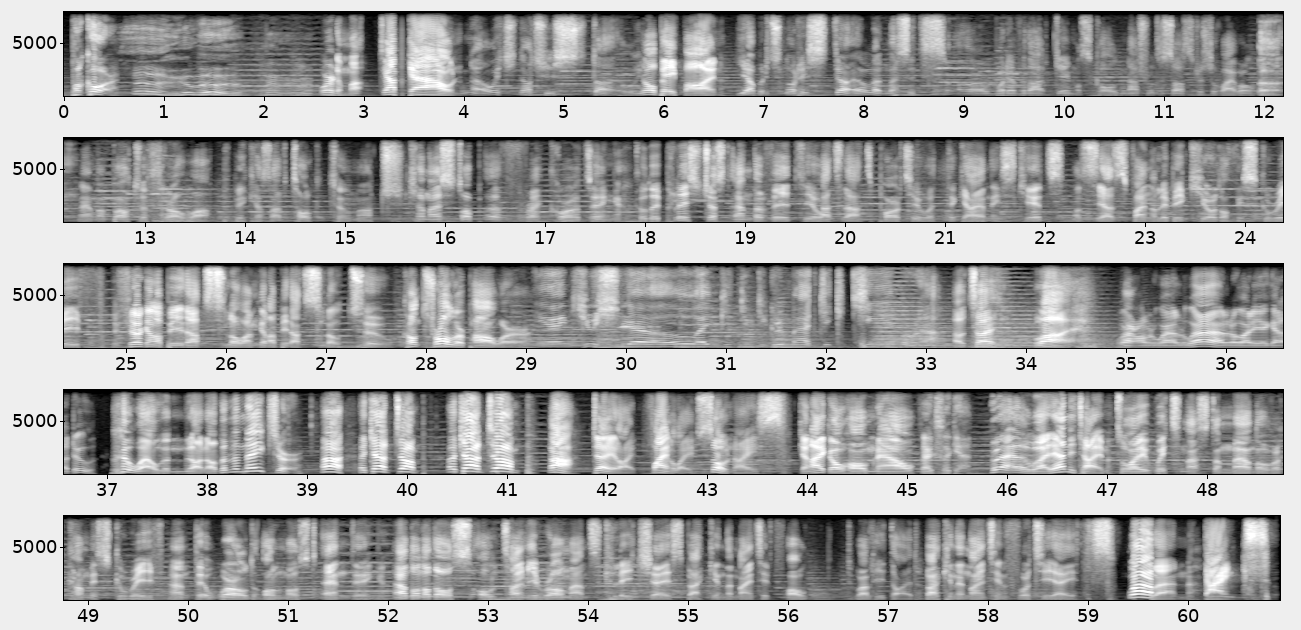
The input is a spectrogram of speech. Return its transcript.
Parkour. Where the ma- Jump down! No, it's not his style. You'll be fine. Yeah, but it's not his style unless it's uh, whatever that game was called, Natural Disaster Survival. I'm about to throw up because I've talked too much. Can I stop uh, recording? Could we please just end the video at that party with the guy and his kids once he has finally been cured of his grief? If you're gonna be that slow, I'm gonna be that slow too. Controller power! I'm too slow. I can do the grammatic camera. Outside? Why? Well, well, well, what are you gonna do? well, then none other than nature. Ah, I can't jump! I can't jump! Ah, daylight, finally. So nice. Can I go home now? Thanks again. Well, why, anytime. So I witnessed a man overcome his grief and the world almost ending. And one of those old-timey romance cliches back in the 19... Oh, well, he died. Back in the 1948s. Well then. Thanks.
